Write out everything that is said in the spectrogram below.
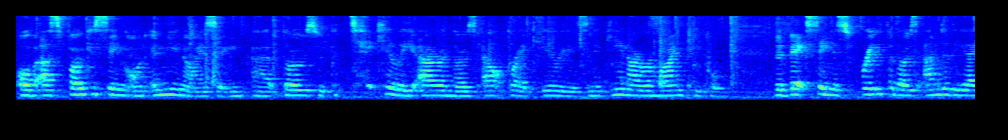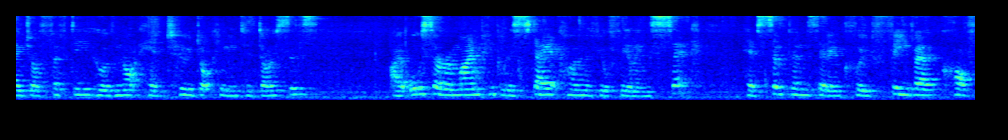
of us focusing on immunising uh, those who particularly are in those outbreak areas. And again, I remind people the vaccine is free for those under the age of 50 who have not had two documented doses. I also remind people to stay at home if you're feeling sick, have symptoms that include fever, cough,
